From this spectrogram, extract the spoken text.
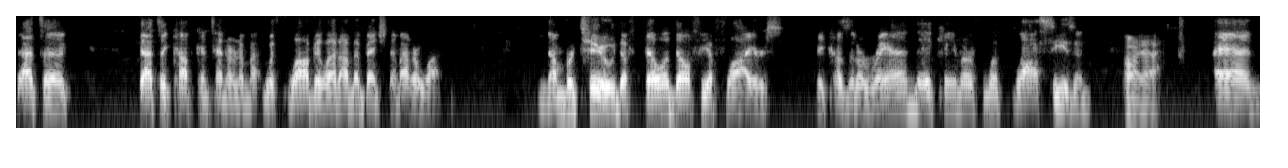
That's a that's a cup contender with Laviolette on the bench no matter what. Number two, the Philadelphia Flyers, because of the ran they came up with last season, Oh yeah. and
